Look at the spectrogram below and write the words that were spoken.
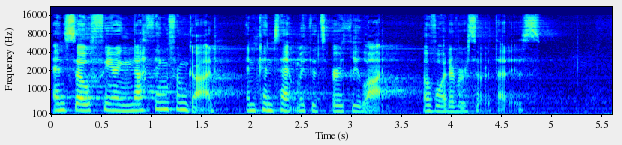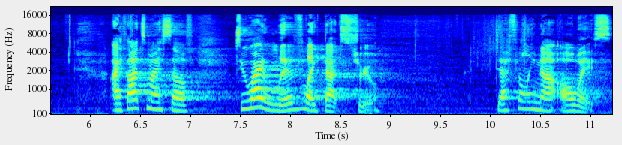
and so fearing nothing from God and content with its earthly lot of whatever sort that is. I thought to myself, do I live like that's true? Definitely not always.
